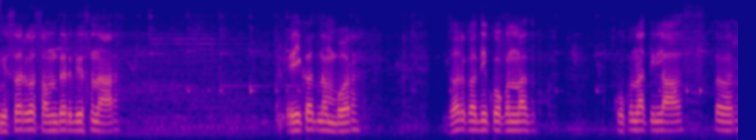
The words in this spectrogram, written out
निसर्ग सौंदर्य दिसणार. एकच नंबर. जर कधी कोकणात कोकणात इलास तर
